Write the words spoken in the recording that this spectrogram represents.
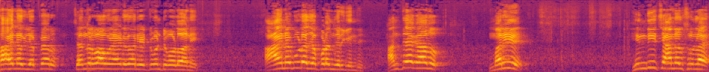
ఆయనకు చెప్పారు చంద్రబాబు నాయుడు గారు ఎటువంటి వాడు అని. ఆయన కూడా చెప్పడం జరిగింది. అంతేకాదు మరి హిందీ ఛానల్స్ ఉన్నాయి.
